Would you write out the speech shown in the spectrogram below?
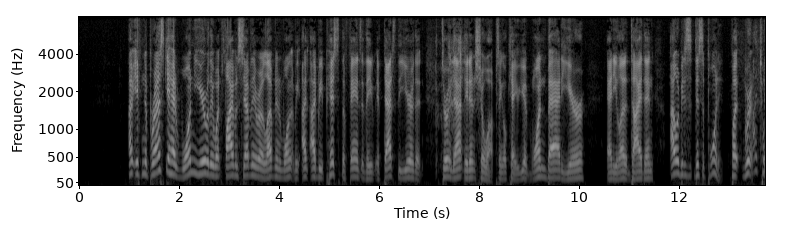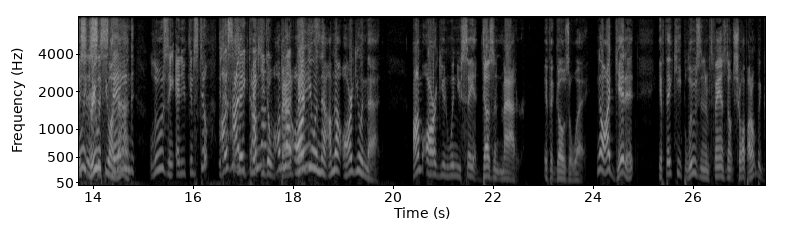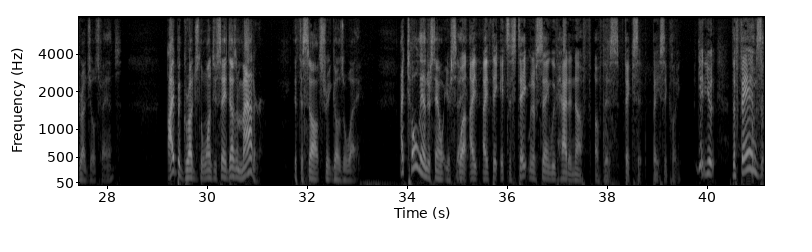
I if Nebraska had one year where they went five and seven, they were eleven and one. I mean, I'd, I'd be pissed at the fans if they if that's the year that during that they didn't show up, saying, "Okay, you had one bad year and you let it die." Then I would be dis- disappointed. But we're I totally agree with you on that. Losing, and you can still. It doesn't I- make, I'm make you not- the I'm bad not arguing that. I'm not arguing that. I'm arguing when you say it doesn't matter if it goes away. No, I get it. If they keep losing and fans don't show up, I don't begrudge those fans. I begrudge the ones who say it doesn't matter if the sellout streak goes away. I totally understand what you're saying. Well, I, I think it's a statement of saying we've had enough of this. Fix it, basically. Again, you the fans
